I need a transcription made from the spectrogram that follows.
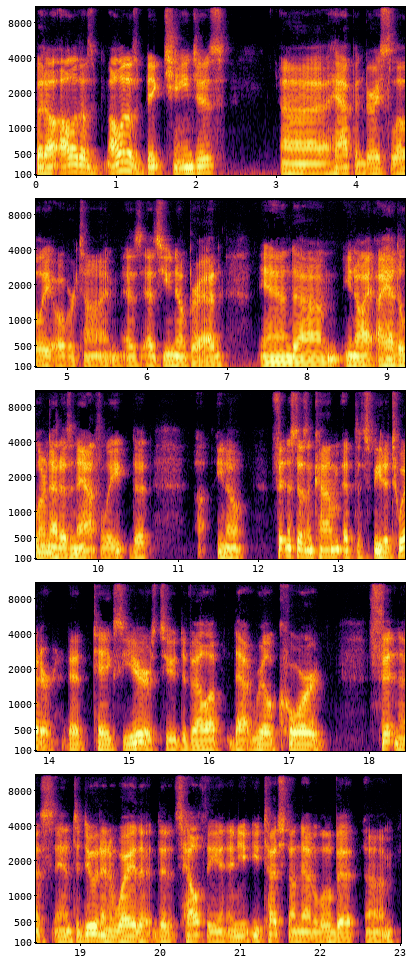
But all, all of those all of those big changes uh, happen very slowly over time, as as you know, Brad. And um, you know, I, I, had to learn that as an athlete that uh, you know fitness doesn't come at the speed of Twitter. It takes years to develop that real core fitness and to do it in a way that, that it's healthy. And you, you touched on that a little bit. Um,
